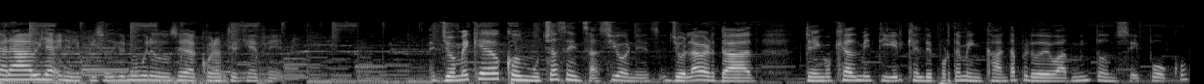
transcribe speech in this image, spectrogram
Sara Ávila en el episodio número 12 de Acor Antioquia FM. Yo me quedo con muchas sensaciones. Yo la verdad tengo que admitir que el deporte me encanta, pero de badminton sé poco.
